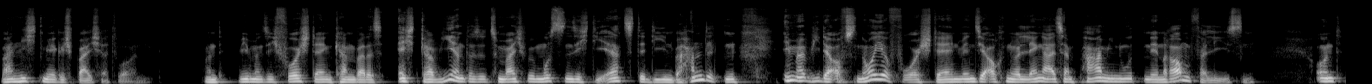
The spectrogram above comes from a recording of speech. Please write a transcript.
war nicht mehr gespeichert worden. Und wie man sich vorstellen kann, war das echt gravierend. Also zum Beispiel mussten sich die Ärzte, die ihn behandelten, immer wieder aufs Neue vorstellen, wenn sie auch nur länger als ein paar Minuten den Raum verließen. Und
